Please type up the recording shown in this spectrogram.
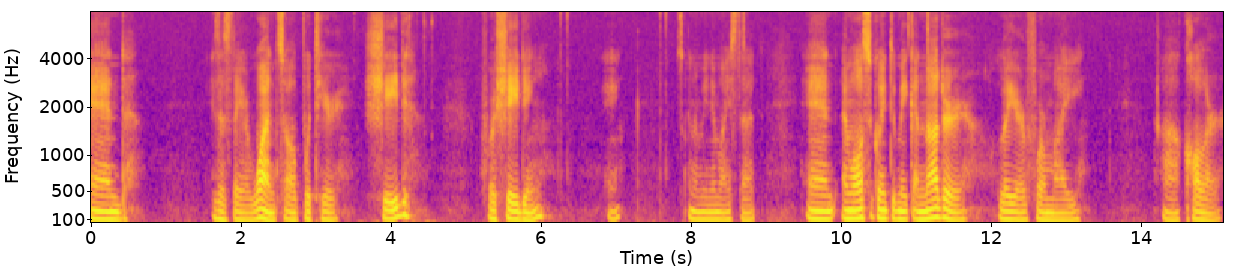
and it says layer 1 so I'll put here shade for shading. Okay. It's gonna minimize that. And I'm also going to make another layer for my uh, color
